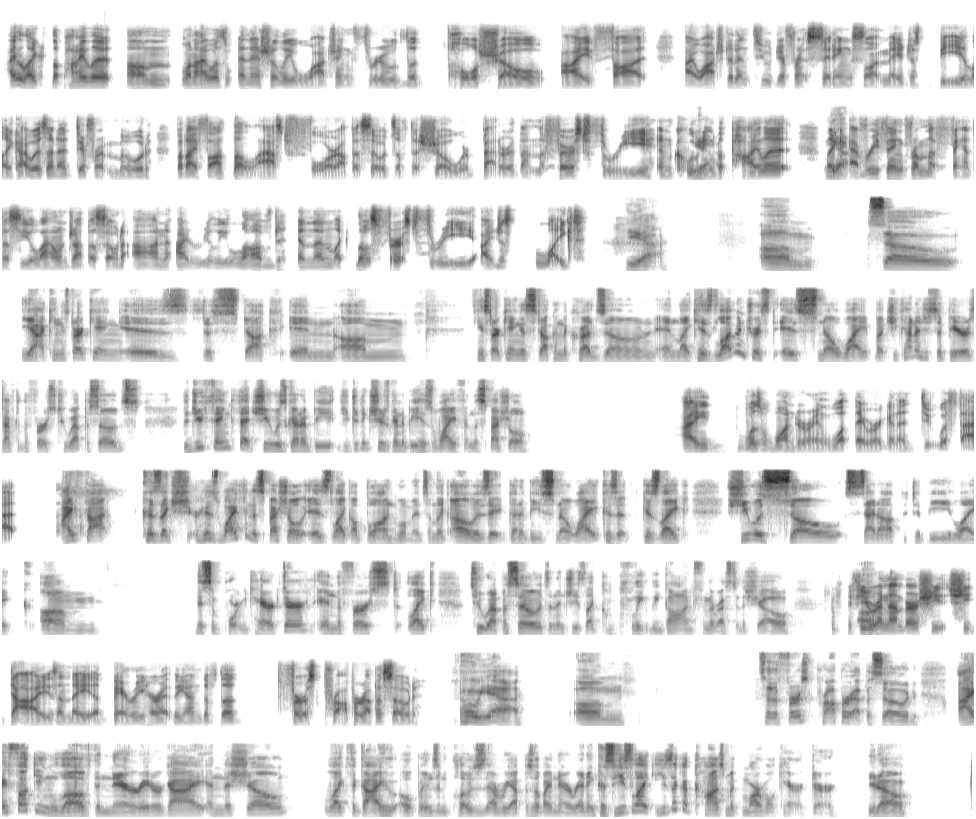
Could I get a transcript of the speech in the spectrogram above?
I liked the pilot. Um, when I was initially watching through the whole show, I thought I watched it in two different sittings, so it may just be like I was in a different mood. But I thought the last four episodes of the show were better than the first three, including Yeah. the pilot. Like Yeah. everything from the Fantasy Lounge episode on, I really loved. And then like those first three, I just liked. Yeah. Um so yeah, King Star King is just stuck in um King Star King is stuck in the crud zone and like his love interest is Snow White, but she kind of disappears after the first two episodes. Did you think that she was gonna be did you think she was gonna be his wife in the special? I was wondering what they were gonna do with that. I thought because like sh his wife in the special is like a blonde woman, so I'm like, oh, is it gonna be Snow White? Because it because like she was so set up to be like um this important character in the first like two episodes, and then she's like completely gone from the rest of the show. If you Um, remember, she she dies and they uh, bury her at the end of the first proper episode. Oh yeah. Um so the first proper episode, I fucking love the narrator guy in this show. Like the guy who opens and closes every episode by narrating because he's like he's like a cosmic Marvel character, you know?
